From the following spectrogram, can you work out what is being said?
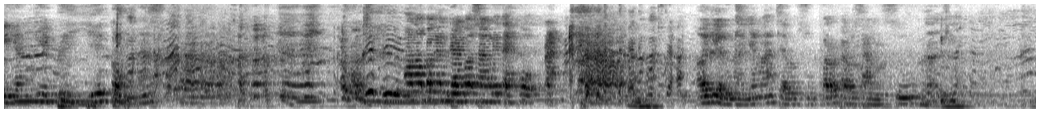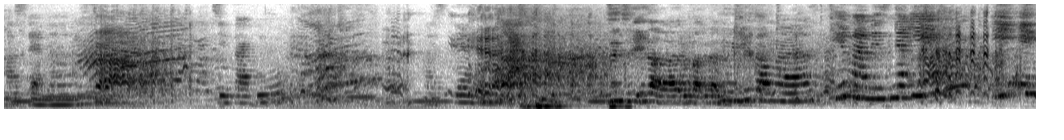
Yang kepriye to, Mas? Ono pengendang kok sampe teh koprak. Oh iya lumayan mas, jarum super karo Samsung. Mas Dana. Cintaku. Mas Dana. Jijik lah rumah Luyu toh mas. Ih manisnya ih. Ih ih.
